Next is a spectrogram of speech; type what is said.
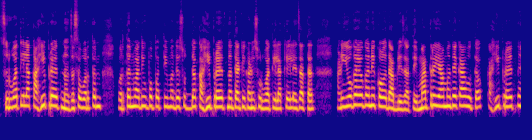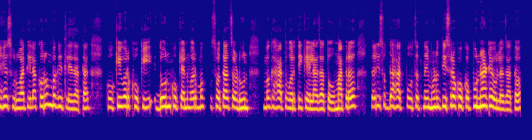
सुरुवातीला काही प्रयत्न जसं वर्तन वर्तनवादी उपपत्तीमध्ये सुद्धा काही प्रयत्न त्या ठिकाणी सुरुवातीला केले जातात आणि योगायोगाने कळ दाबली जाते. मात्र यामध्ये काय होतं काही प्रयत्न हे सुरुवातीला करून बघितले जातात. खोकीवर खोकी दोन खोक्यांवर मग स्वतः चढून मग हात वरती केला जातो. मात्र तरीसुद्धा हात पोचत नाही म्हणून तिसरं खोकं पुन्हा ठेवलं जातं.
